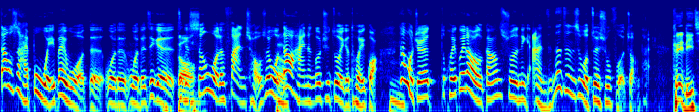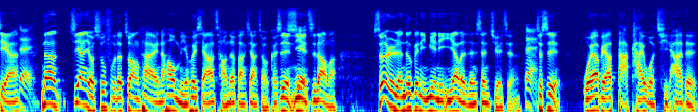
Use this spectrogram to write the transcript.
倒是还不违背我的我的我的这个这个生活的范畴，所以我倒还能够去做一个推广。但我觉得回归到我刚刚说的那个案子，那真的是我最舒服的状态。可以理解啊。对那既然有舒服的状态，然后我们也会想要朝那方向走。可是你也知道嘛，所有的人都跟你面临一样的人生抉择。对就是我要不要打开我其他的，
